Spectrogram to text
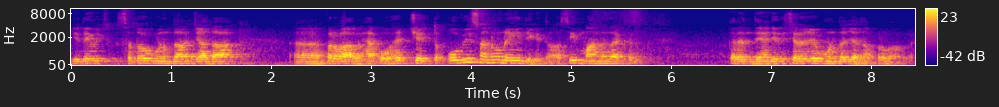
ਜਿਹਦੇ ਵਿੱਚ ਸਤੋ ਗੁਣ ਦਾ ਜ਼ਿਆਦਾ ਪ੍ਰਭਾਵ ਹੈ, ਉਹ ਹੈ ਚਿੱਤ, ਉਹ ਵੀ ਸਾਨੂੰ ਨਹੀਂ ਦਿਖਦਾ। ਅਸੀਂ ਮਨ ਦਾ ਰਹਿੰਦੇ ਹਾਂ, ਜਿਹਦੇ ਚ ਰਜੋ ਗੁਣ ਦਾ ਜ਼ਿਆਦਾ ਪ੍ਰਭਾਵ ਹੈ।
